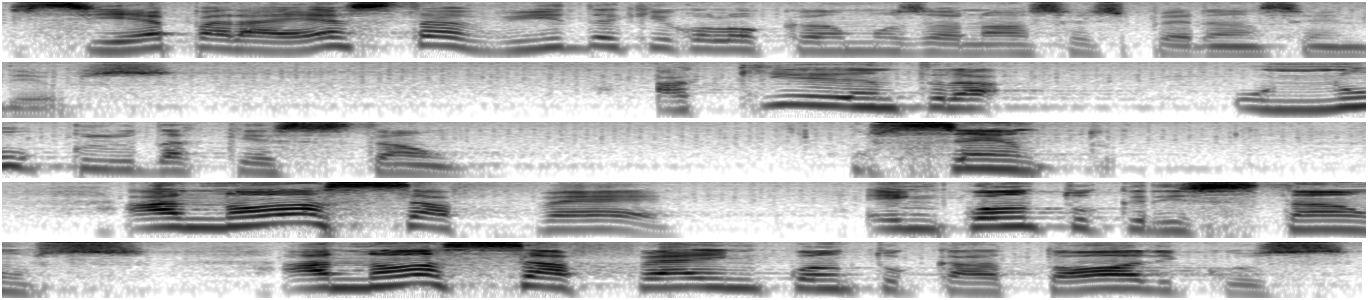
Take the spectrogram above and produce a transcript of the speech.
Se é para esta vida que colocamos a nossa esperança em Deus. Aqui entra o núcleo da questão, o centro. A nossa fé, enquanto cristãos, a nossa fé enquanto católicos,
